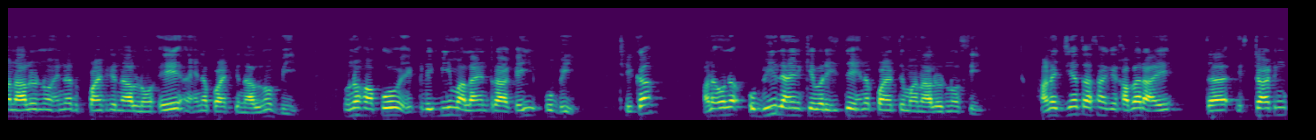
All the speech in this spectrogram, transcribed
मां नालो ॾिनो ए ऐं हिन खां पोइ कई उभी ठीकु आहे मां नालो सी हाणे जीअं त असांखे ख़बर आहे स्टार्टिंग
